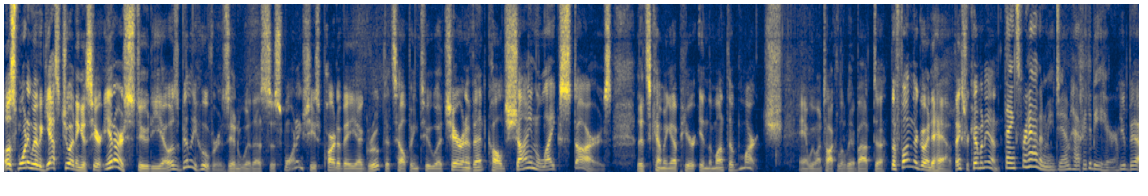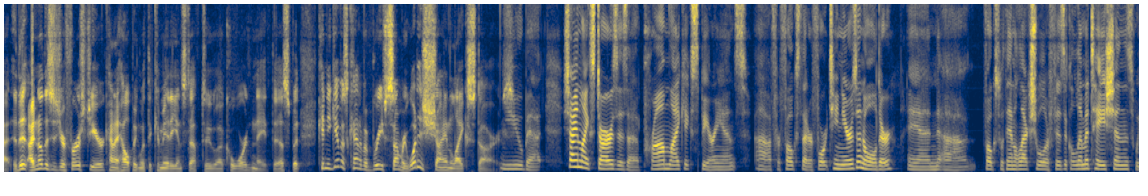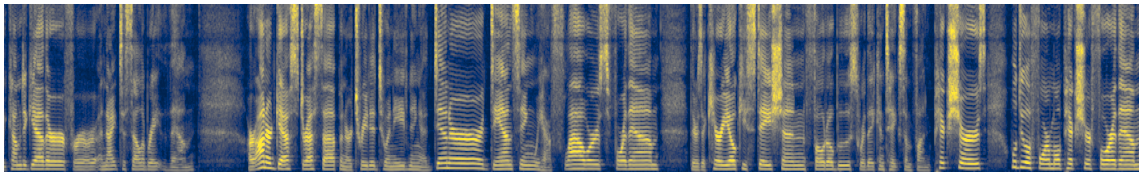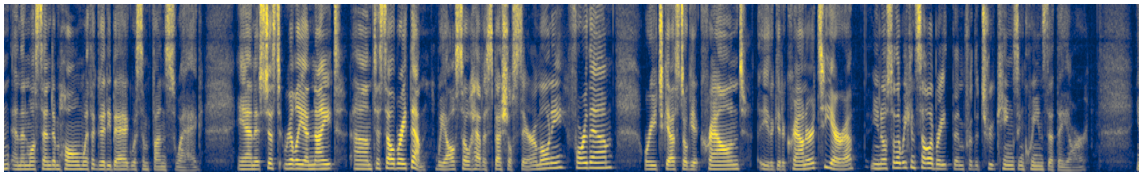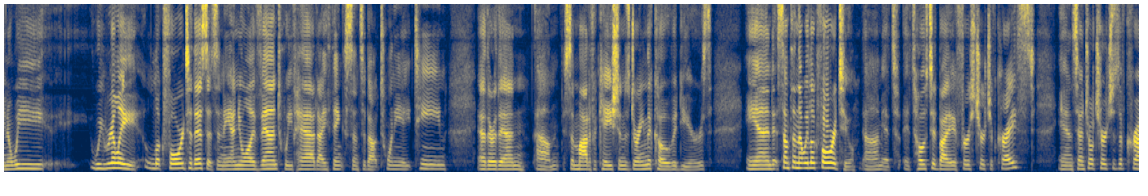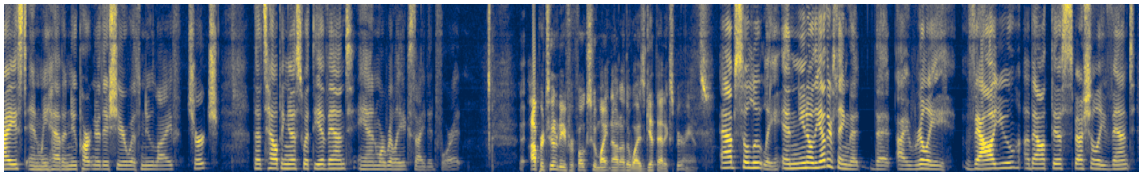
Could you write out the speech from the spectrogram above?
Well, this morning we have a guest joining us here in our studios. Billie Hoover is in with us this morning. She's part of a, a group that's helping to uh, chair an event called Shine Like Stars that's coming up here in the month of March. And we want to talk a little bit about uh, the fun they're going to have. Thanks for coming in. Thanks for having me, Jim. Happy to be here. You bet. I know this is your first year kind of helping with the committee and stuff to uh, coordinate this, but can you give us kind of a brief summary? What is Shine Like Stars? You bet. Shine Like Stars is a prom like experience uh, for folks that are 14 years and older and uh, folks with intellectual or physical limitations. We come together for a night to celebrate them. Our honored guests dress up and are treated to an evening of dinner, dancing. We have flowers for them. There's a karaoke station, photo booths where they can take some fun pictures. We'll do a formal picture for them, and then we'll send them home with a goodie bag with some fun swag. And it's just really a night um, to celebrate them. We also have a special ceremony for them where each guest will get crowned, either get a crown or a tiara, you know, so that we can celebrate them for the true kings and queens that they are. You know, we we really look forward to this. It's an annual event we've had, I think, since about 2018, other than um, some modifications during the COVID years. And it's something that we look forward to. Um, it's, it's hosted by First Church of Christ and Central Churches of Christ, and we have a new partner this year with New Life Church that's helping us with the event, and we're really excited for it opportunity for folks who might not otherwise get that experience. Absolutely. And you know, the other thing that that I really value about this special event,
